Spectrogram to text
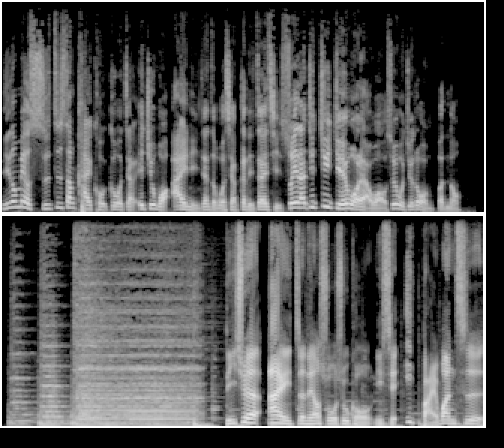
你都没有实质上开口跟我讲一句我爱你这样子，我想跟你在一起，所以他就拒绝我了哦。所以我觉得我很笨哦。的确，爱真的要说出口，你写一百万次。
